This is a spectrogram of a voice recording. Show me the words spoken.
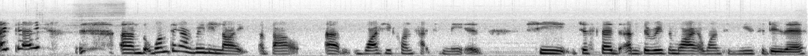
okay. Um, but one thing I really like about um, why she contacted me is she just said um, the reason why I wanted you to do this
